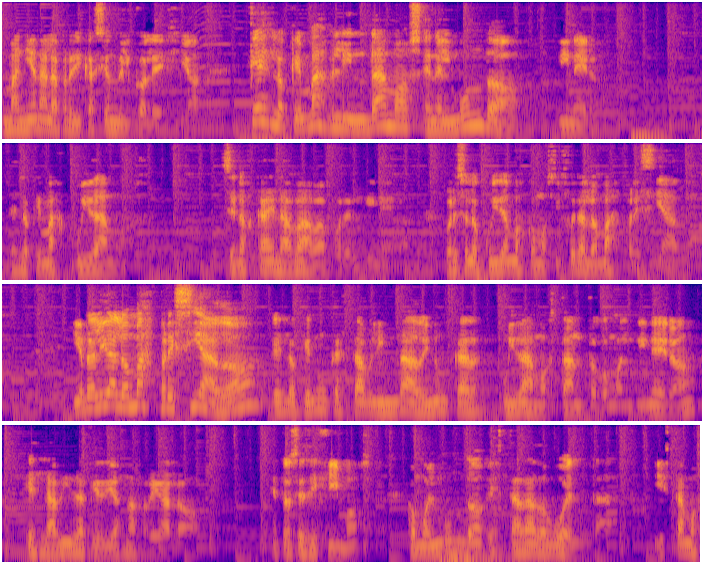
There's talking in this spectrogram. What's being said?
mañana la predicación del colegio. ¿Qué es lo que más blindamos en el mundo? Dinero. Es lo que más cuidamos. Se nos cae la baba por el dinero. Por eso lo cuidamos como si fuera lo más preciado. Y en realidad lo más preciado es lo que nunca está blindado y nunca cuidamos tanto como el dinero, que es la vida que Dios nos regaló. Entonces dijimos, como el mundo está dado vuelta y estamos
